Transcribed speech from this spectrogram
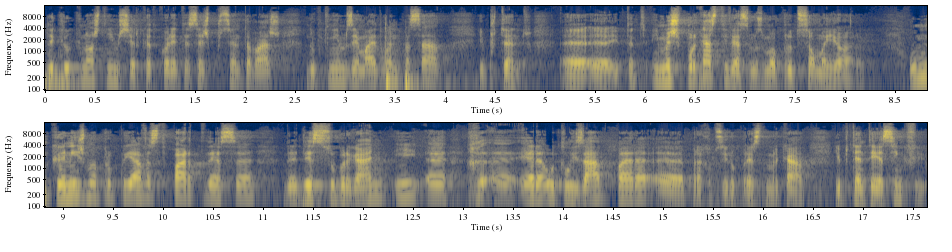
daquilo que nós tínhamos, cerca de 46% abaixo do que tínhamos em maio do ano passado. E, portanto, uh, e, portanto mas se por acaso tivéssemos uma produção maior, o mecanismo apropriava-se de parte dessa, desse sobreganho e uh, era utilizado para, uh, para reduzir o preço de mercado. E, portanto, é assim que.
